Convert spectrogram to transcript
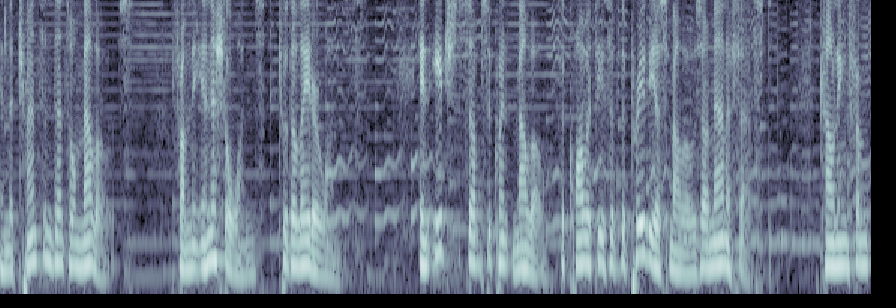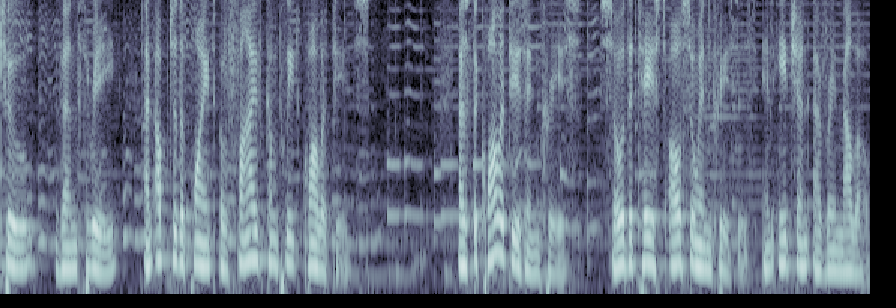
in the transcendental mellows from the initial ones to the later ones. In each subsequent mellow, the qualities of the previous mellows are manifest, counting from two, then three, and up to the point of five complete qualities. As the qualities increase, so the taste also increases in each and every mellow.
